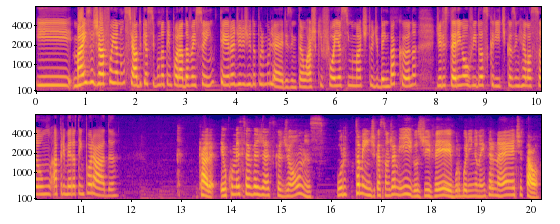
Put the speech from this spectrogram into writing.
E mas já foi anunciado que a segunda temporada vai ser inteira dirigida por mulheres. Então acho que foi assim uma atitude bem bacana de eles terem ouvido as críticas em relação à primeira temporada. Cara, eu comecei a ver Jessica Jones por também indicação de amigos, de ver burburinho na internet e tal.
